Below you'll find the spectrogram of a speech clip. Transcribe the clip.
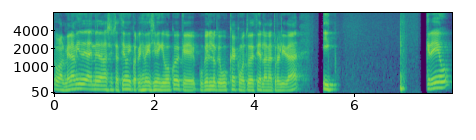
o al menos a mí me da la sensación, y corrígeme si me equivoco, que Google lo que busca como tú decías, la naturalidad y creo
